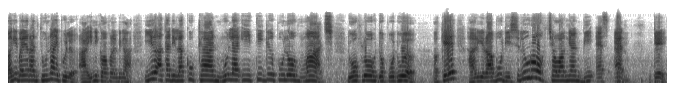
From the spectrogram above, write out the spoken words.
Bagi bayaran tunai pula, ah ini korang pernah dengar. Ia akan dilakukan mulai 30 Mac 2022. Okey, hari Rabu di seluruh cawangan BSN. Okey,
